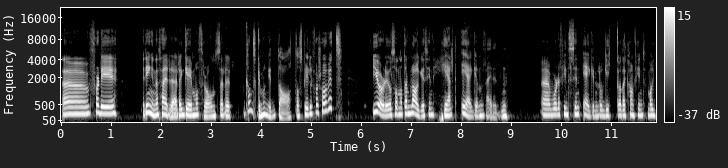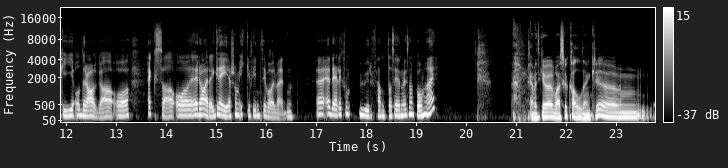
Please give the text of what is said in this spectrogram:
Uh, fordi 'Ringenes herre' eller 'Game of Thrones' eller ganske mange dataspill, for så vidt, gjør det jo sånn at de lager sin helt egen verden. Uh, hvor det fins sin egen logikk, og det kan finnes magi og drager og hekser og rare greier som ikke fins i vår verden. Uh, er det liksom urfantasien vi snakker om her? Jeg vet ikke hva jeg skal kalle det, egentlig. Eh,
